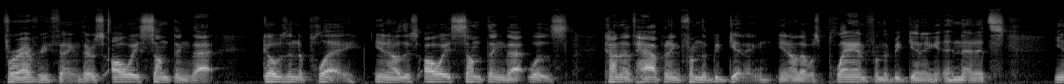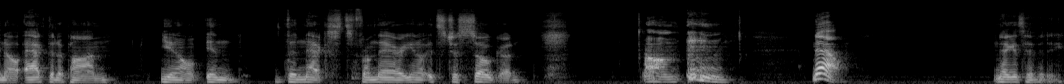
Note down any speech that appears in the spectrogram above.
for everything. There's always something that goes into play. You know there's always something that was kind of happening from the beginning you know that was planned from the beginning and then it's you know acted upon you know in the next from there. You know it's just so good. Um Now, negativity,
